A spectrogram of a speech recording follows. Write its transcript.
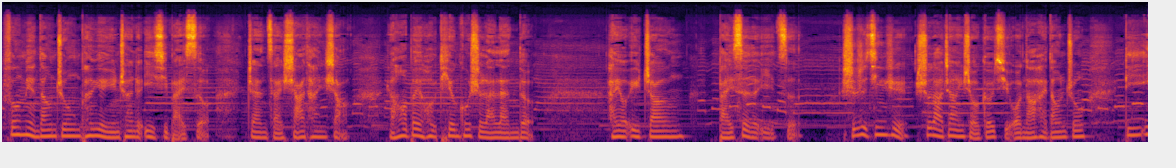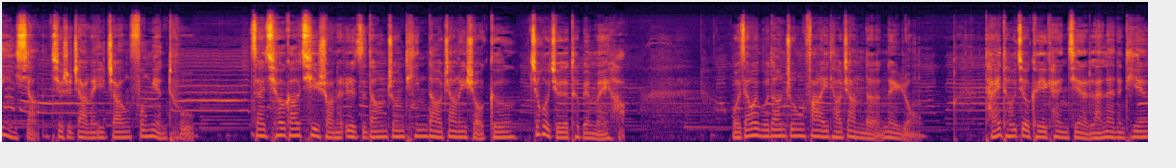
封面当中，潘越云穿着一袭白色，站在沙滩上，然后背后天空是蓝蓝的。还有一张白色的椅子。时至今日，说到这样一首歌曲，我脑海当中第一印象就是这样的一张封面图。在秋高气爽的日子当中，听到这样的一首歌，就会觉得特别美好。我在微博当中发了一条这样的内容：抬头就可以看见蓝蓝的天，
